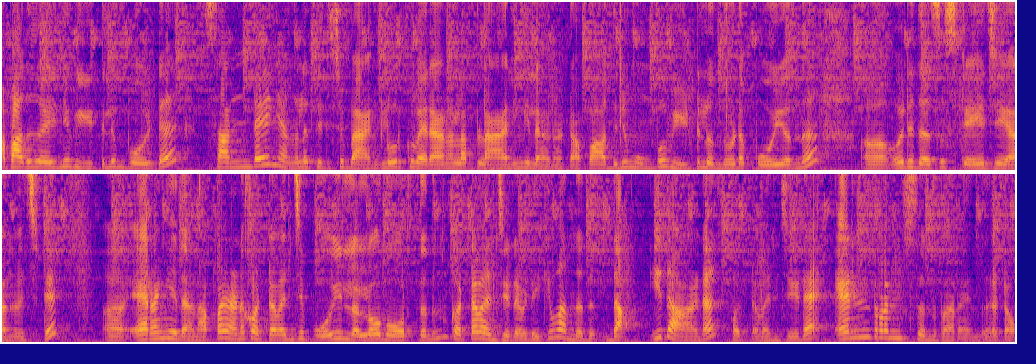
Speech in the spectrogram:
അപ്പോൾ അത് കഴിഞ്ഞ് വീട്ടിലും പോയിട്ട് സൺഡേ ഞങ്ങൾ തിരിച്ച് ബാംഗ്ലൂർക്ക് വരാനുള്ള പ്ലാനിങ്ങിലാണ് കേട്ടോ. അപ്പോൾ അതിനു മുമ്പ് വീട്ടിലൊന്നുകൂടെ പോയി ഒന്ന് ഒരു ദിവസം സ്റ്റേ ചെയ്യാമെന്ന് വെച്ചിട്ട് ഇറങ്ങിയതാണ്. അപ്പോഴാണ് കൊട്ടവഞ്ചി പോയില്ലല്ലോ എന്ന് ഓർത്തതും കൊട്ടവഞ്ചിയുടെ അവിടേക്ക് വന്നതും. ദാ ഇതാണ് കൊട്ടവഞ്ചിയുടെ എൻട്രൻസ് എന്ന് പറയുന്നത് കേട്ടോ.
